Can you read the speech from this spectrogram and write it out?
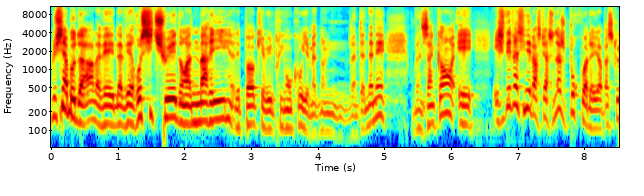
Lucien Baudard l'avait resitué dans Anne-Marie, à l'époque, il y avait eu le prix Goncourt il y a maintenant une vingtaine d'années, ou 25 ans, et, j'étais fasciné par ce personnage. Pourquoi d'ailleurs? Parce que,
